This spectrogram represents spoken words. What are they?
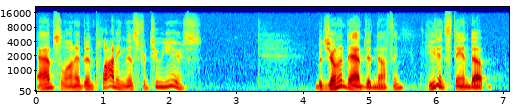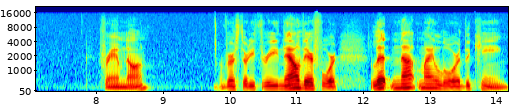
Absalom had been plotting this for two years. But Jonadab did nothing. He didn't stand up for Amnon. Verse 33 Now therefore, let not my lord the king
